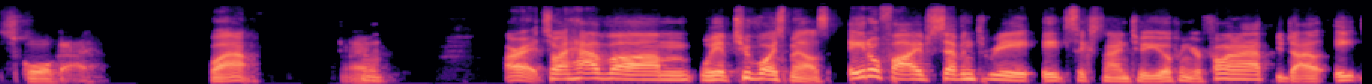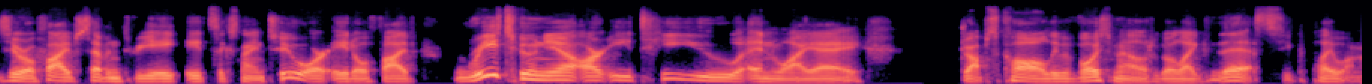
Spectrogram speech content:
score guy. Wow. Yeah. Hmm. All right. So I have um we have two voicemails. 805-738-8692. You open your phone app, you dial 805-738-8692 or 805 Retunia R E T U N Y A. Drops a call, leave a voicemail to go like this. You can play one.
